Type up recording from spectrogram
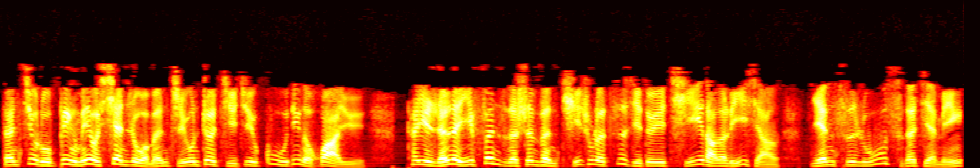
但救主并没有限制我们只用这几句固定的话语。他以人类一份子的身份提出了自己对于祈祷的理想，言辞如此的简明，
